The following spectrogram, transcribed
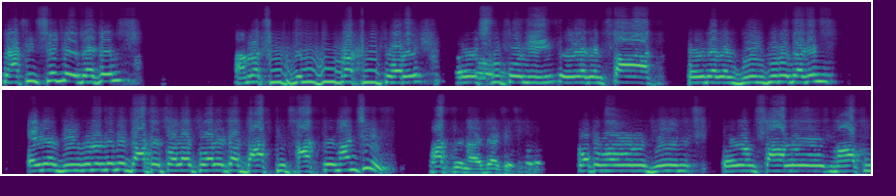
ট্রাফিক থেকে দেখেন আমরা কি ফেলেছি বা কি পরে এই সুতলি এই দেখেন তাক এই দেখেন ঝিলগুলো দেখেন। এই যে ঝিলগুলো যদি দাঁতে তলায় পরে তার দাঁত কি থাকতে মানছি? থাকবে না দেখেন। কত বড় বড় ঝিল এবং কালো মাটি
